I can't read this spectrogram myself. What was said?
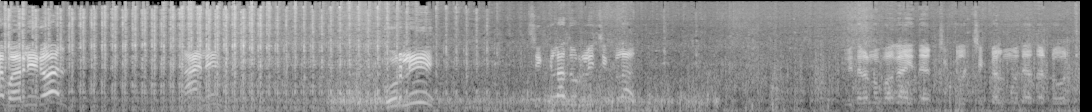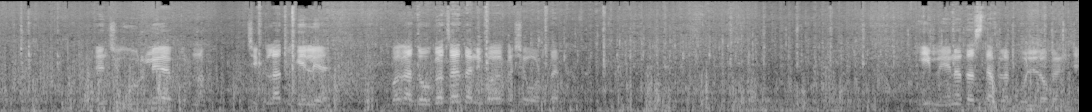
ए भरली डोल. काय नाही उरली. चिखलात उरली चिखलात. मित्रांनो बघा इथे चिखल चिखलमध्ये आता डोल. त्यांची उरली आहे पूर्ण. चिखलात गेली आहे. बघा दोघंच आहेत आणि बघा कसे ओढत आहेत ही मेहनत असते आपल्या कोळी लोकांची.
